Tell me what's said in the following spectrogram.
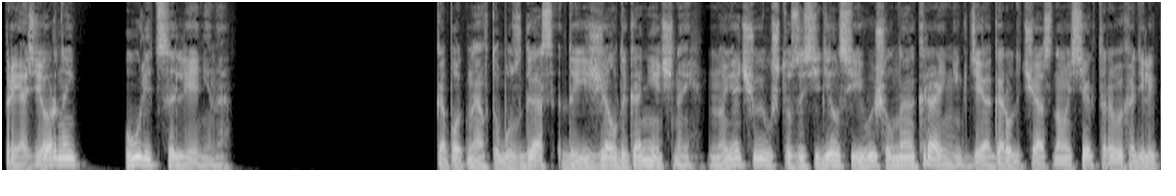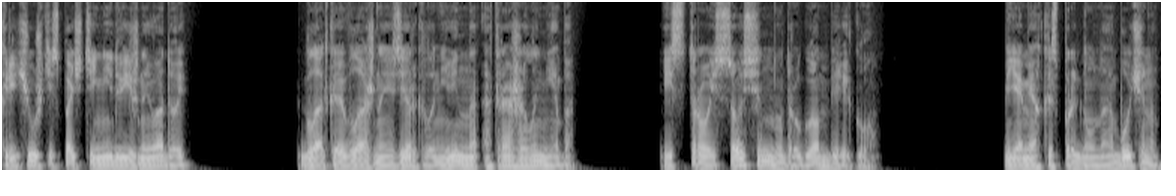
Приозерный. Улица Ленина. Капотный автобус ГАЗ доезжал до конечной, но я чуял, что засиделся и вышел на окраине, где огороды частного сектора выходили кричушки с почти недвижной водой. Гладкое влажное зеркало невинно отражало небо. И строй сосен на другом берегу. Я мягко спрыгнул на обочину,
